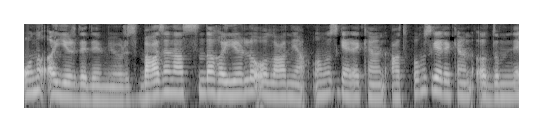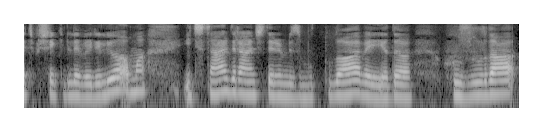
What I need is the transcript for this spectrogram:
Onu ayırt edemiyoruz. Bazen aslında hayırlı olan yapmamız gereken, atmamız gereken adım net bir şekilde veriliyor ama içsel dirençlerimiz mutluluğa ve ya da huzurda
